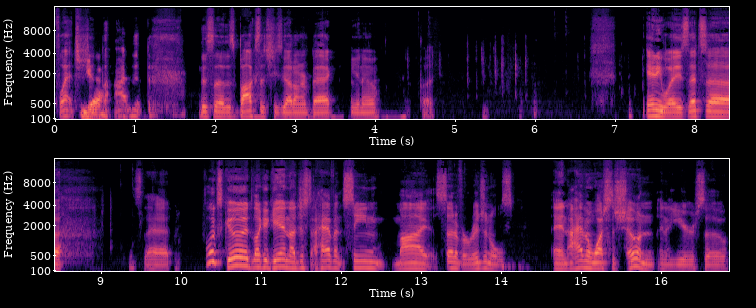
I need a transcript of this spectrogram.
flat shit Yeah. behind it. This uh this box that she's got on her back, you know. But anyways, that's uh that's that. Looks good. Like again, I just I haven't seen my set of originals, and I haven't watched the show in, in a year. So,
